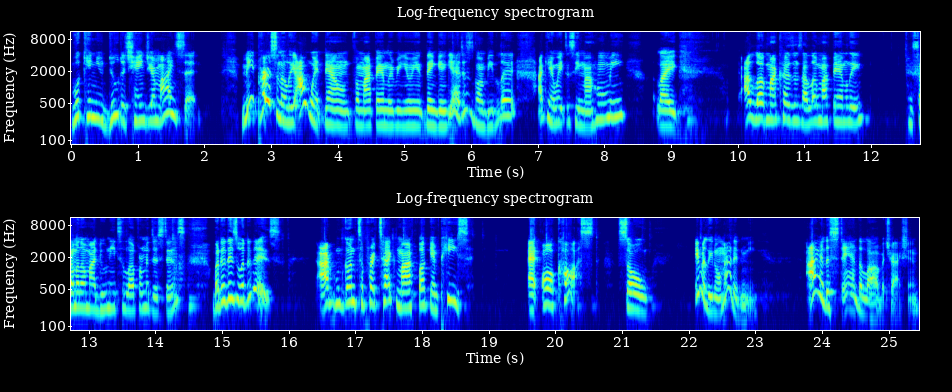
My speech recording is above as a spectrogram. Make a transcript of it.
what can you do to change your mindset. Me personally, I went down for my family reunion thinking, yeah, this is gonna be lit. I can't wait to see my homie. Like, I love my cousins, I love my family. Some of them I do need to love from a distance, but it is what it is. I'm going to protect my fucking peace at all costs. So it really don't matter to me. I understand the law of attraction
